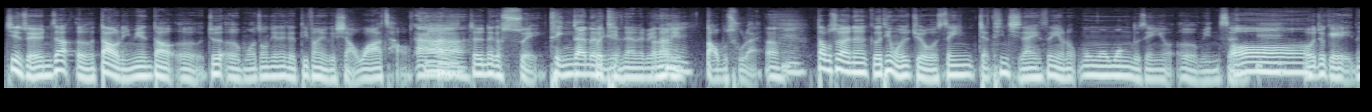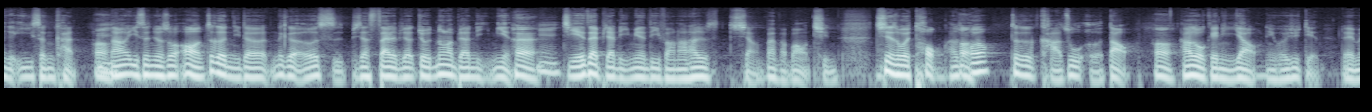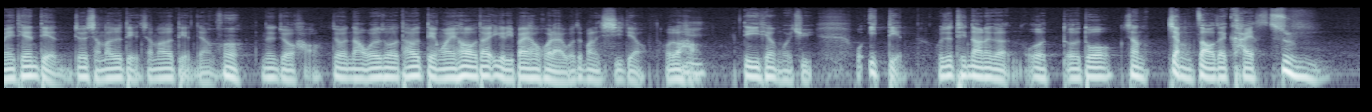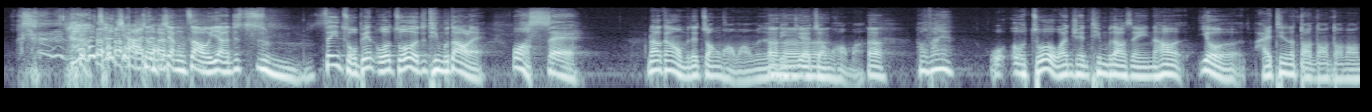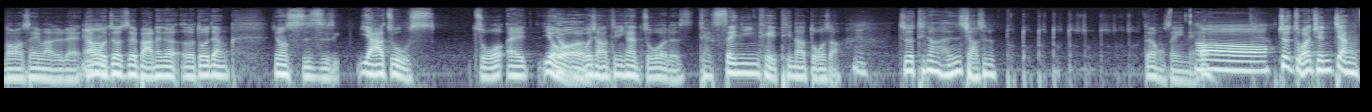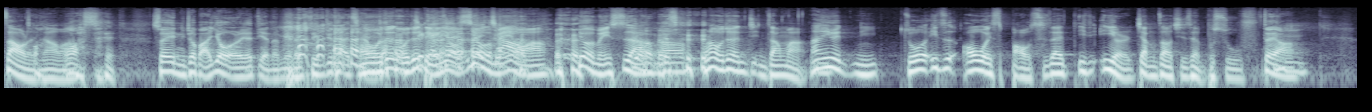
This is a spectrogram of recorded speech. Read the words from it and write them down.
进水，你知道耳道里面到耳就是耳膜中间那个地方有个小挖槽啊，就是那个水停在那里，会停在那边，让你倒不出来。倒不出来呢，隔天我就觉得我声音讲听起来声音有那嗡嗡嗡的声音，有耳鸣声。哦，我就给那个医生看，然后医生就说：“哦，这个你的那个耳屎比较塞的比较，就弄到比较里面，结在比较里面的地方。”然后他就想办法帮我清，清的时候会痛。他说：“哦，这个卡住耳道。”他说：“我给你药，你回去点。”对，每天点，就想到就点，想到就点这样子，嗯、那就好。就那我就说，他说点完以后，大概一个礼拜以后回来，我再帮你吸掉。我说好。嗯、第一天我回去，我一点，我就听到那个耳耳朵像降噪在开，嗯、像降噪一样，就嗯，声音左边我左耳就听不到嘞。哇塞！然后刚刚我们在装潢嘛，我们的邻居在装潢嘛，嗯，然后我发现。我我左耳完全听不到声音，然后右耳还听到咚咚咚咚咚的声音嘛，对不对？然后我就直接把那个耳朵这样用食指压住左哎右耳，我想要听听看左耳的声音可以听到多少，嗯就听到很小声的咚咚咚咚咚咚咚咚这种声音哦，就完全降噪了，你知道吗？哇塞！所以你就把右耳也点了，免得听就太吵。我就我就点右右耳没有啊，右耳没事啊，然后我就很紧张嘛。那因为你。左耳一直 always 保持在一一耳降噪，其实很不舒服。对啊，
